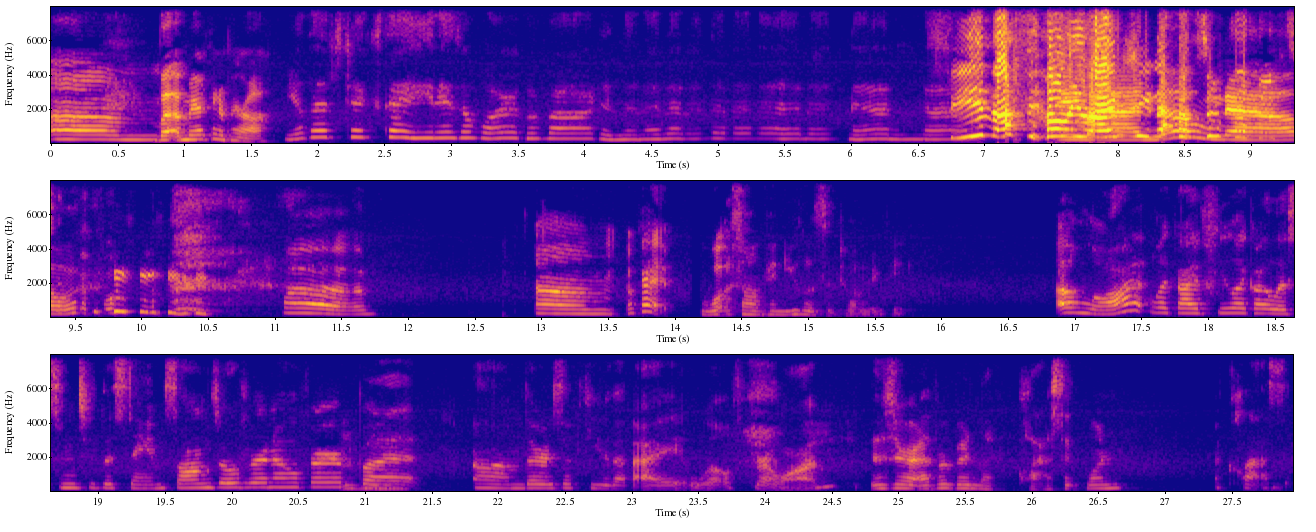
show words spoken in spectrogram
Um, But American Apparel. Your lipstick stain is a work of art. See, see, that's the only line she knows. from now. Uh, um. Okay. what song can you listen to on repeat? A lot. Like I feel like I listen to the same songs over and over, Mhm. but um, there's a few that I will throw on. Has there ever been like a classic one? A classic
